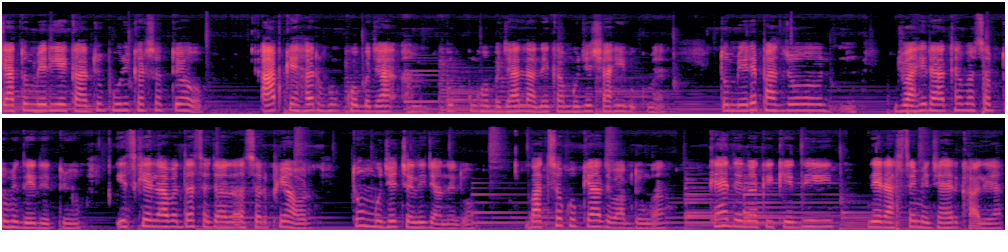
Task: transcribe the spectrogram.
क्या तुम मेरी एक आरज़ू पूरी कर सकते हो? आपके हर हुक्म को बजा, हुक्म को बजा लाने का मुझे शाही हुक्म है। तो मेरे पास जो जवाहिरात है, वह सब तुम्हें दे देती हूँ। इसके अलावा दस हज़ार असरफियाँ और तुम मुझे चली जाने दो। बादशाह को क्या जवाब दूँगा? कह देना कि कैदी ने रास्ते में जहर खा लिया।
